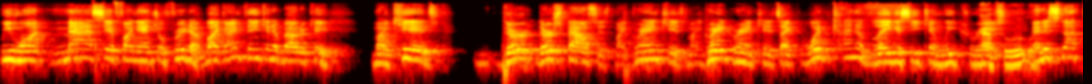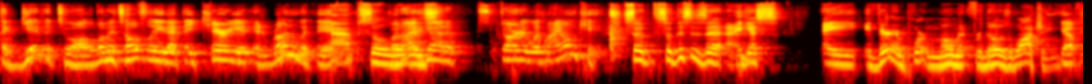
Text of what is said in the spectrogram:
we want massive financial freedom. Like I'm thinking about, okay, my kids, their their spouses, my grandkids, my great grandkids. Like, what kind of legacy can we create? Absolutely. And it's not to give it to all of them. It's hopefully that they carry it and run with it. Absolutely. But I've got to start it with my own kids. So, so this is a, I guess, a, a very important moment for those watching. Yep.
